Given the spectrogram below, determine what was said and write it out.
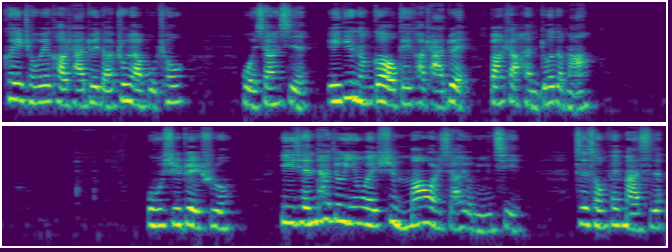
可以成为考察队的重要补充。我相信一定能够给考察队帮上很多的忙。无需赘述，以前他就因为训猫而小有名气。自从菲马斯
